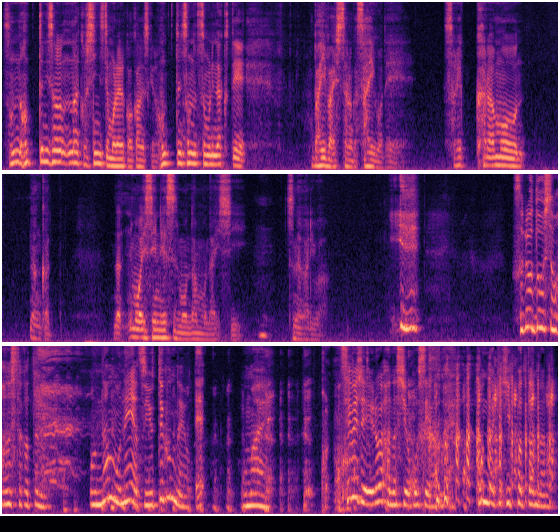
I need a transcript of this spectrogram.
そんな本当にそんなこと信じてもらえるか分かんないですけど本当にそんなつもりなくてバイバイしたのが最後でそれからもうなんかなもう SNS も何もないし、つながりは。それをどうしても話したかったの。おなんもねえやつ言ってくんなよ。え？お前。せめてエロい話よこせやお前。こんだけ引っ張ったんなら。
